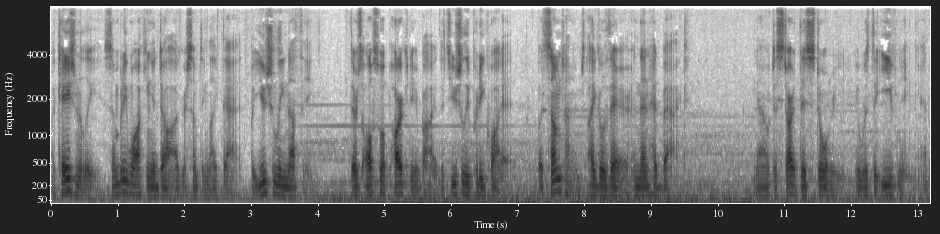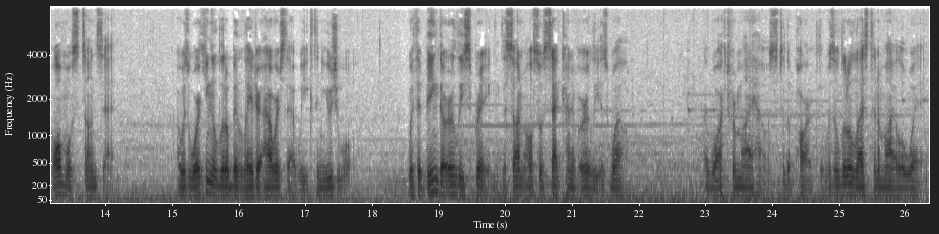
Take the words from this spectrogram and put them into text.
Occasionally, somebody walking a dog or something like that, but usually nothing. There's also a park nearby that's usually pretty quiet, but sometimes I go there and then head back. Now, to start this story, it was the evening and almost sunset. I was working a little bit later hours that week than usual. With it being the early spring, the sun also set kind of early as well. I walked from my house to the park that was a little less than a mile away.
